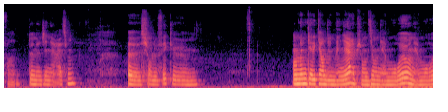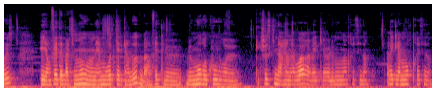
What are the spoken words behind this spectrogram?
enfin, de notre génération, euh, sur le fait que on aime quelqu'un d'une manière et puis on dit on est amoureux, on est amoureuse. Et en fait, à partir du moment où on est amoureux de quelqu'un d'autre, bah, en fait, le, le mot recouvre euh, quelque chose qui n'a rien à voir avec euh, le moment précédent, avec l'amour précédent.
